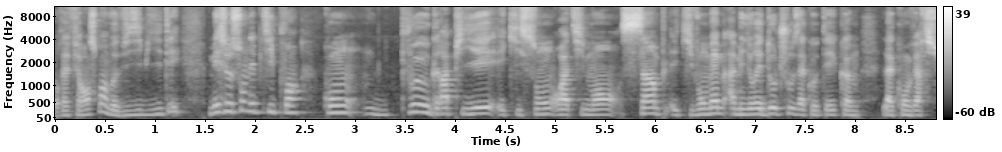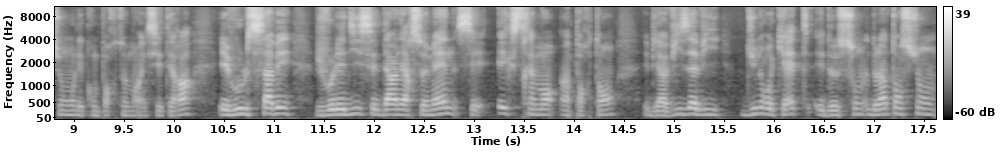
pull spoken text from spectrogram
référencement, votre visibilité, mais ce sont des petits points qu'on peut grappiller et qui sont relativement simples et qui vont même améliorer d'autres choses à côté comme la conversion, les comportements, etc. Et vous le savez, je vous l'ai dit ces dernières semaines, c'est extrêmement important eh vis-à-vis d'une requête et de, de l'intention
